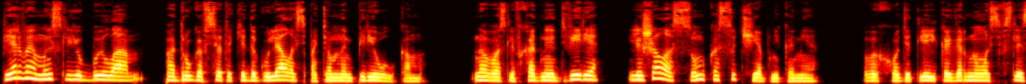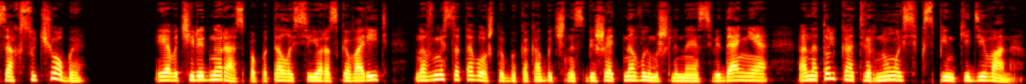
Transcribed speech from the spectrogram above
Первой мыслью было, подруга все-таки догулялась по темным переулкам но возле входной двери лежала сумка с учебниками. Выходит, Лилька вернулась в слезах с учебы. Я в очередной раз попыталась ее разговорить, но вместо того, чтобы, как обычно, сбежать на вымышленное свидание, она только отвернулась к спинке дивана.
